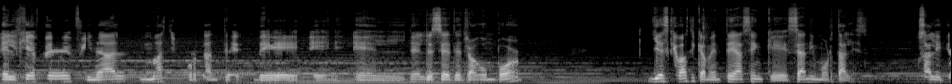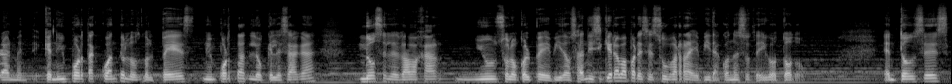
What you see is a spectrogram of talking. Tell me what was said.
el jefe final más importante de, eh, el DLC de Dragonborn. Y es que básicamente hacen que sean inmortales. O sea, literalmente, que no importa cuánto los golpees, no importa lo que les haga, no se les va a bajar ni un solo golpe de vida. O sea, ni siquiera va a aparecer su barra de vida, con eso te digo todo. Entonces,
